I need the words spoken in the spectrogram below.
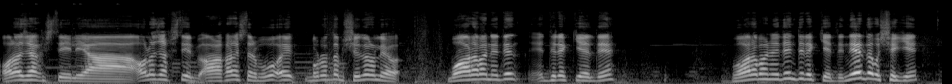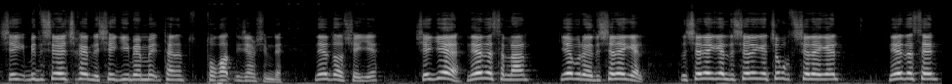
Olacak iş değil ya. Olacak iş değil. Arkadaşlar bu ev- burada bir şeyler oluyor. Bu araba neden e, direkt geldi? Bu araba neden direkt geldi? Nerede bu Şegi? Şegi bir dışarıya çıkayım da Şegi'yi ben bir tane tokatlayacağım şimdi. Nerede o Şegi? Şegi neredesin lan? Gel buraya dışarıya gel. Dışarıya gel dışarıya gel çabuk dışarıya gel. Neredesin?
